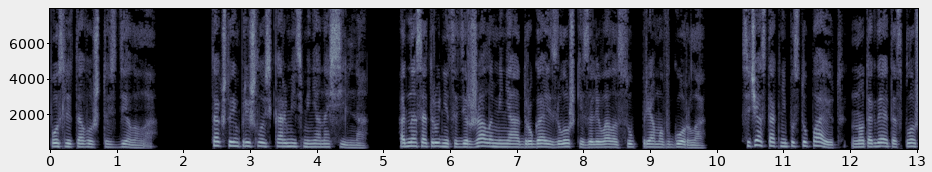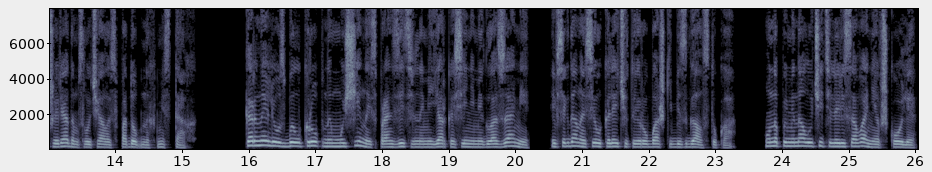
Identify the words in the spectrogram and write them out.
после того, что сделала? Так что им пришлось кормить меня насильно. Одна сотрудница держала меня, другая из ложки заливала суп прямо в горло. Сейчас так не поступают, но тогда это сплошь и рядом случалось в подобных местах. Корнелиус был крупным мужчиной с пронзительными ярко-синими глазами и всегда носил клетчатые рубашки без галстука. Он напоминал учителя рисования в школе,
